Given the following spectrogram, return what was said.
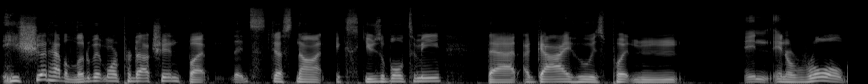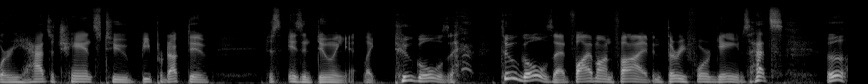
he should have a little bit more production, but it's just not excusable to me that a guy who is put in in, in a role where he has a chance to be productive just isn't doing it. Like two goals two goals at five on five in 34 games. That's ugh.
